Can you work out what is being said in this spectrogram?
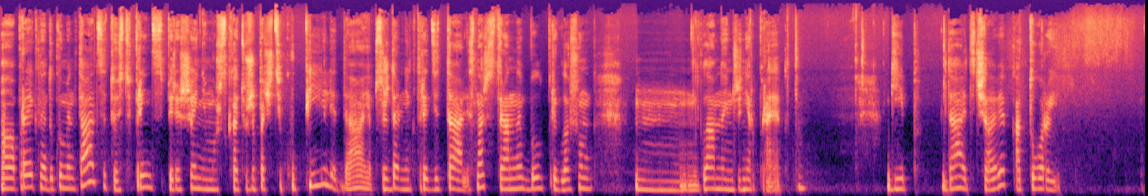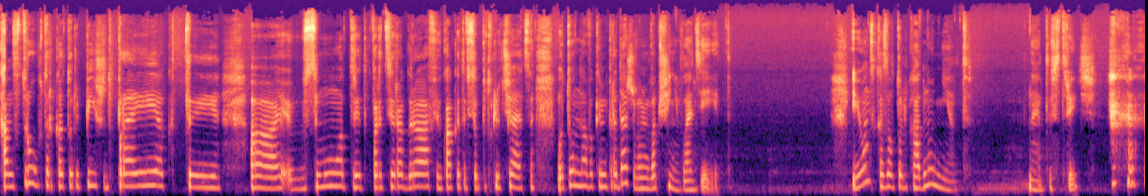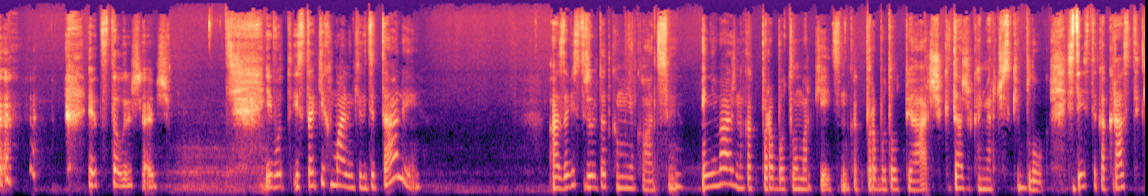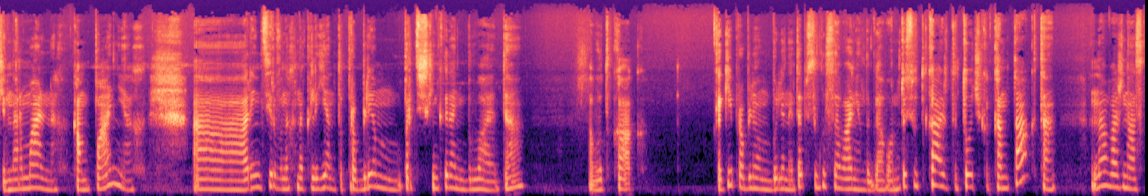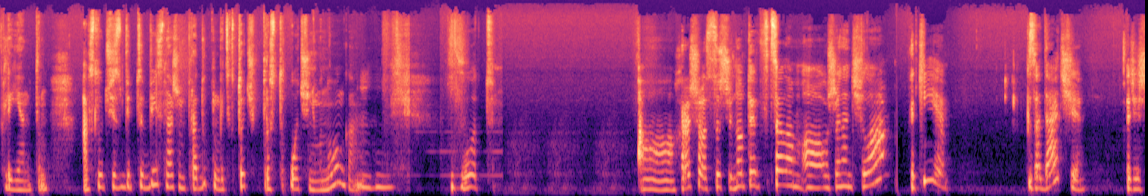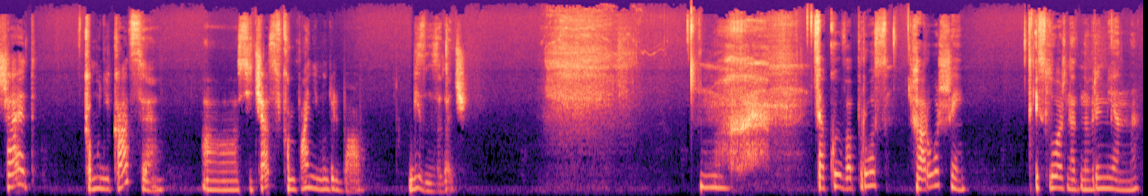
а, проектной документации, то есть, в принципе, решение, можно сказать, уже почти купили, да, и обсуждали некоторые детали. С нашей стороны был приглашен главный инженер проекта, ГИП. Да, это человек, который конструктор, который пишет проекты, а, смотрит квартирографию, как это все подключается. Вот он навыками продажи он вообще не владеет. И он сказал только одно «нет» на этой встрече. Это стало решающим. И вот из таких маленьких деталей а, зависит результат коммуникации. И неважно, как поработал маркетинг, как поработал пиарщик и даже коммерческий блог. Здесь-то как раз-таки в нормальных компаниях, а, ориентированных на клиента, проблем практически никогда не бывает, да? А вот как? Какие проблемы были на этапе согласования договора? Ну, то есть вот каждая точка контакта, она важна с клиентом. А в случае с B2B, с нашим продуктом, этих точек просто очень много. Mm-hmm. Вот. А, хорошо, слушай, ну ты в целом а, уже начала. Какие задачи решает коммуникация а, сейчас в компании Модульбау? Бизнес-задачи. Такой вопрос хороший и сложный одновременно.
